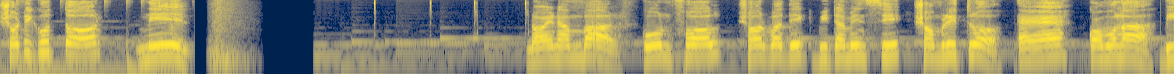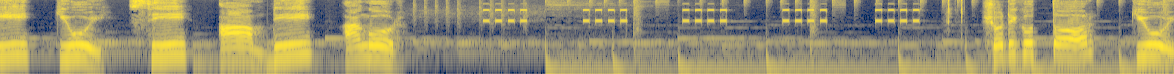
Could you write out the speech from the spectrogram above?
সঠিক উত্তর, নীল। নয় নাম্বার, কোন ফল সর্বাধিক ভিটামিন সি সমৃদ্ধ? এ, কমলা, বি, কিউই, সি, আম, ডি আঙ্গুর সঠিক উত্তর কিউই।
